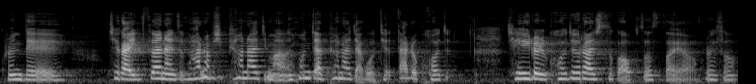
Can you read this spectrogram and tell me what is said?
그런데 제가 익산은 좀 한없이 편하지만 혼자 편하자고 제 딸을 거절, 제 일을 거절할 수가 없었어요. 그래서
